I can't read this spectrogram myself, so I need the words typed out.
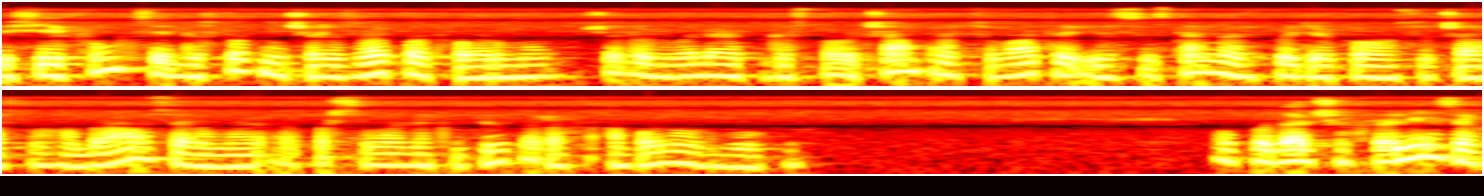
Усі функції доступні через веб-платформу, що дозволяє користувачам працювати із системою з будь-якого сучасного браузера на персональних комп'ютерах або ноутбуках. У подальших релізах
